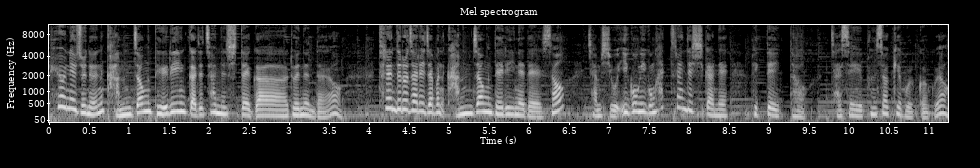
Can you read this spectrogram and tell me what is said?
표현해주는 감정 대리인까지 찾는 시대가 됐는데요. 트렌드로 자리 잡은 감정 대리인에 대해서 잠시 후 2020 핫트렌드 시간에 빅데이터 자세히 분석해 볼 거고요.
